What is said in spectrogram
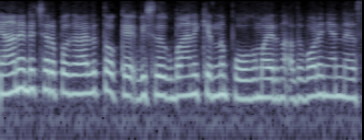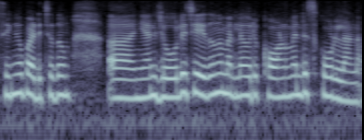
ഞാൻ എന്റെ ചെറുപ്പകാലത്തൊക്കെ വിശുദ്ധ കുർബാനയ്ക്ക് എന്നും പോകുമായിരുന്നു. അതുപോലെ ഞാൻ നഴ്സിംഗ് പഠിച്ചതും ഞാൻ ജോലി ചെയ്തതുമെല്ലാം ഒരു കോൺവെന്റ് സ്കൂളിലാണ്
